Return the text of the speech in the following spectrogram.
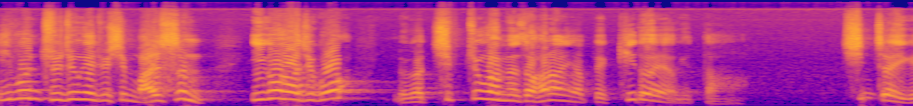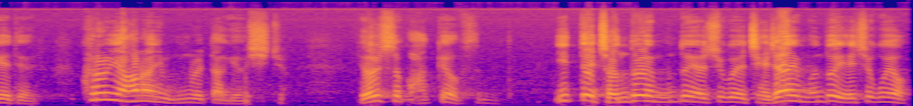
이번 주중에 주신 말씀 이거 가지고 내가 집중하면서 하나님 앞에 기도해야겠다. 진짜 이게 돼요. 그러니 하나님 문을 딱 여시죠. 열 수밖에 없습니다. 이때 전도의 문도 여시고요. 제자의 문도 여시고요.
